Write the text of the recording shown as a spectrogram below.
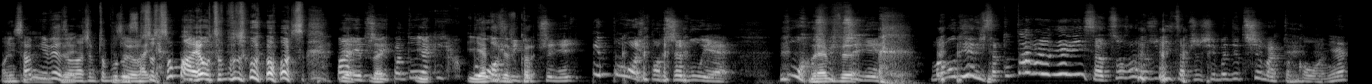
Oni sami nie że- wiedzą, na czym to że budują. saj- Co, co mają, to budują. Panie, Nie, przynieś no pan tu jakiś ja tu kole- przynieść. Nie płosz Płosz No mi. Mam od Jarisa, to dawaj od Jarisa. Co za różnica, przecież się będzie trzymać to koło, nie?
